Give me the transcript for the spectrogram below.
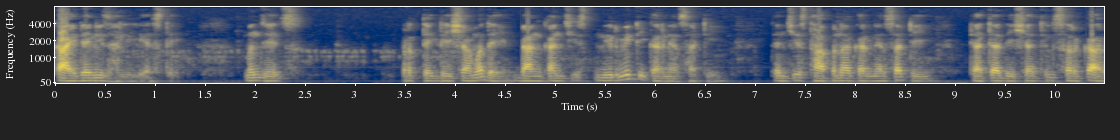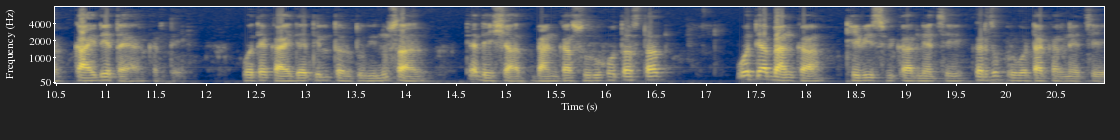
कायद्याने झालेली असते. म्हणजेच प्रत्येक देशामध्ये बँकांची निर्मिती करण्यासाठी त्यांची स्थापना करण्यासाठी त्या त्या देशातील सरकार कायदे तयार करते व त्या कायद्यातील तरतुदीनुसार त्या देशात बँका सुरू होत असतात व त्या बँका ठेवी स्वीकारण्याचे कर्ज पुरवठा करण्याचे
